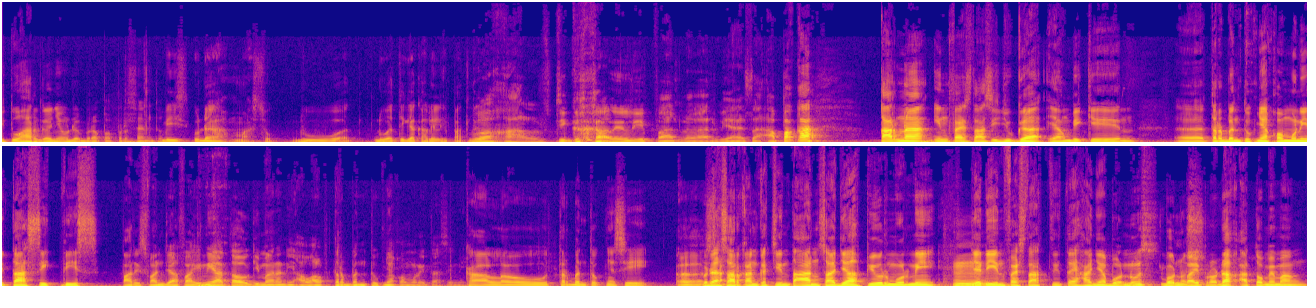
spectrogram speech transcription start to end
itu harganya udah berapa persen tuh? Bis, udah masuk dua dua tiga kali lipat. Dua kali, tiga kali lipat luar biasa. Apakah karena investasi juga yang bikin eh, terbentuknya komunitas Siktis Paris Van Java ini atau gimana nih awal terbentuknya komunitas ini? Kalau terbentuknya sih eh, Berdasarkan kecintaan saja pure murni, jadi investasi teh hanya bonus, Bonus. by product atau memang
